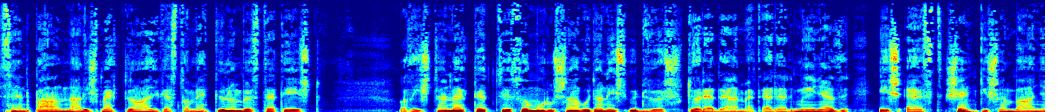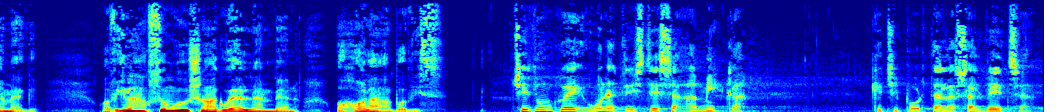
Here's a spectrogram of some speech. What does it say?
Szent Pálnál is megtaláljuk ezt a megkülönböztetést, az Istennek tetsző szomorúság ugyanis üdvös töredelmet eredményez, és ezt senki sem bánja meg. A világ szomorúsága ellenben a halálba visz. C'è dunque una tristezza amica che ci porta alla salvezza.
